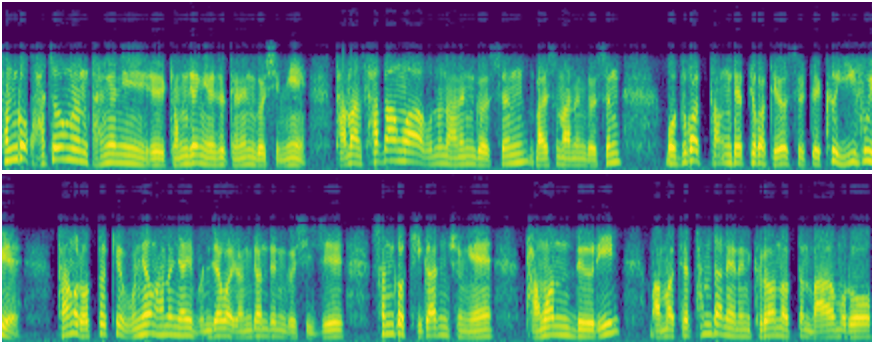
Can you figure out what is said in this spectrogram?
선거 과정은 당연히 경쟁에 의해서 되는 것이니 다만 사당화 운운하는 것은 말씀하는 것은 뭐 누가 당 대표가 되었을 때 그 이후에 당을 어떻게 운영하느냐의 문제와 연관된 것이지 선거 기간 중에 당원들이 아마 제 판단에는 그런 어떤 마음으로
